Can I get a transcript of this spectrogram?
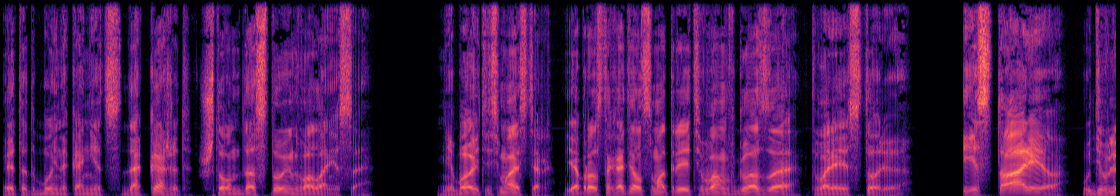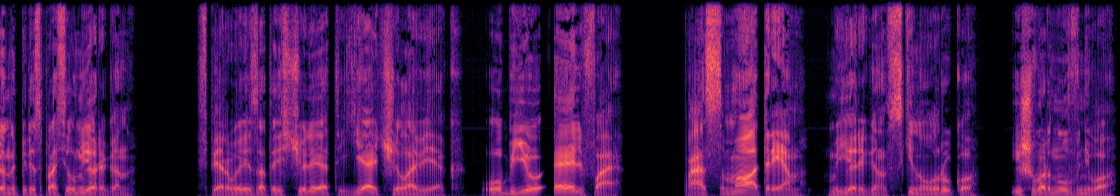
Этот бой, наконец, докажет, что он достоин Валаниса. «Не бойтесь, мастер, я просто хотел смотреть вам в глаза, творя историю». «Историю?» — удивленно переспросил Мьориган. «Впервые за тысячу лет я человек. Убью эльфа!» «Посмотрим!» — Мьориган вскинул руку и швырнул в него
